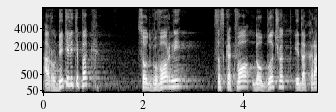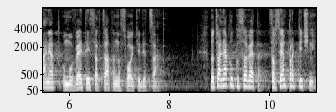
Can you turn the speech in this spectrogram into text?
А родителите пък са отговорни с какво да облъчват и да хранят умовете и сърцата на своите деца. Затова няколко съвета, съвсем практични.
